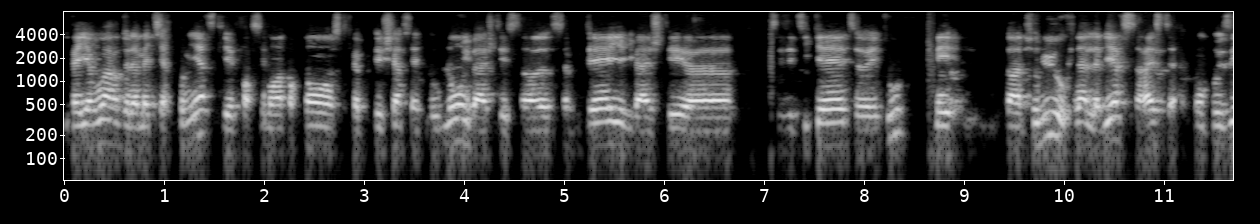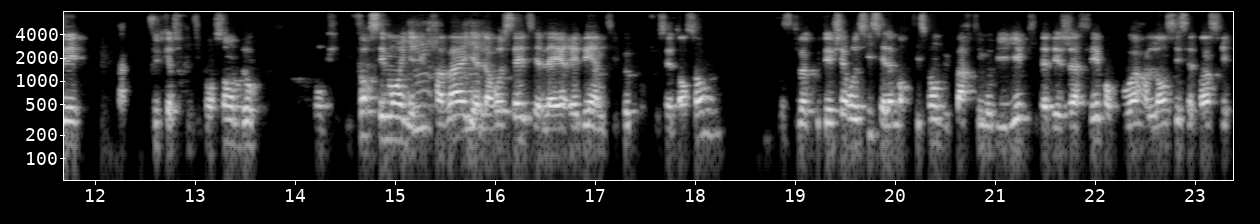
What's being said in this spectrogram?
il va y avoir de la matière première, ce qui est forcément important. Ce qui va coûter cher, c'est être le houblon. Il va acheter sa, sa, bouteille, il va acheter euh, ses étiquettes euh, et tout. Mais dans l'absolu, au final, la bière, ça reste composé à plus de 90% d'eau. Donc forcément, il y a du travail, il y a de la recette, il y a de la R&D un petit peu pour tout cet ensemble. Et ce qui va coûter cher aussi, c'est l'amortissement du parc immobilier qu'il a déjà fait pour pouvoir lancer cette brasserie.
